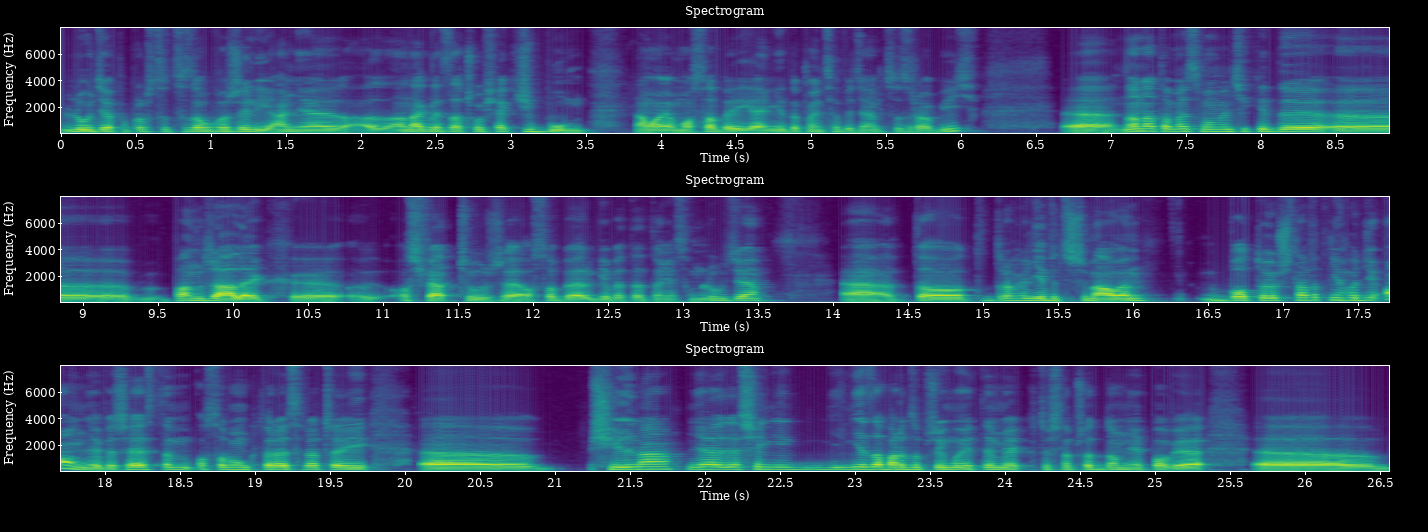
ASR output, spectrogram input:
ludzie po prostu to zauważyli, a nie, a, a nagle zaczął się jakiś boom na moją osobę i ja nie do końca wiedziałem, co zrobić. E, No natomiast w momencie, kiedy e, pan Żalek e, oświadczył, że osoby LGBT to nie są ludzie, e, to, to trochę nie wytrzymałem, bo to już nawet nie chodzi o mnie, wiesz, ja jestem osobą, która jest raczej e, silna, ja, ja się nie, nie za bardzo przejmuję tym, jak ktoś na przykład do mnie powie e,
